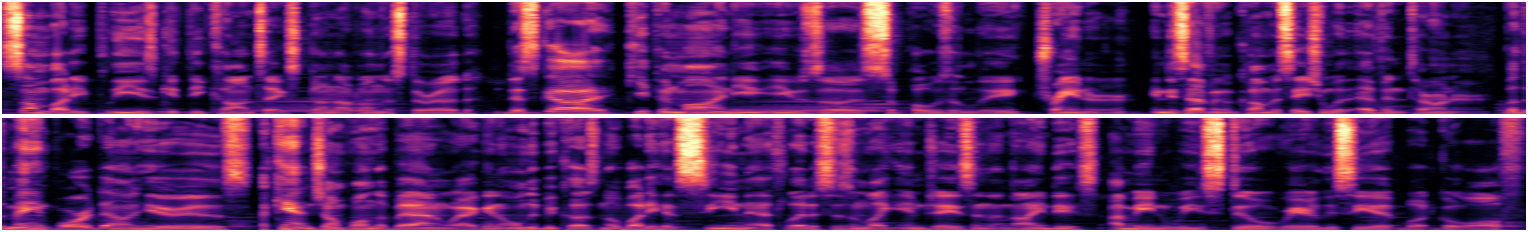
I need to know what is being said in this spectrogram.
Somebody please get the context gun out on this thread. This guy, keep in mind, he, he was a supposedly trainer and he's having a conversation with Evan Turner. But the main part down here is, I can't jump on the bandwagon only because nobody has seen athleticism like MJ's in the 90s. I mean, we still rarely see it, but go off.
